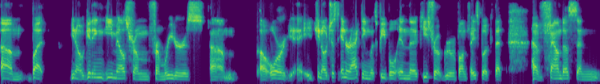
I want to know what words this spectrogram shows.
um, but you know, getting emails from from readers. Um, uh, or you know just interacting with people in the keystroke group on facebook that have found us and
